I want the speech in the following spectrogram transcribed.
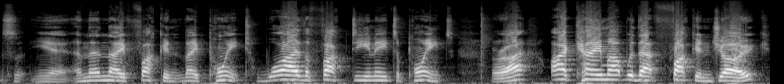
So, yeah, and then they fucking they point. Why the fuck do you need to point? All right, I came up with that fucking joke,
